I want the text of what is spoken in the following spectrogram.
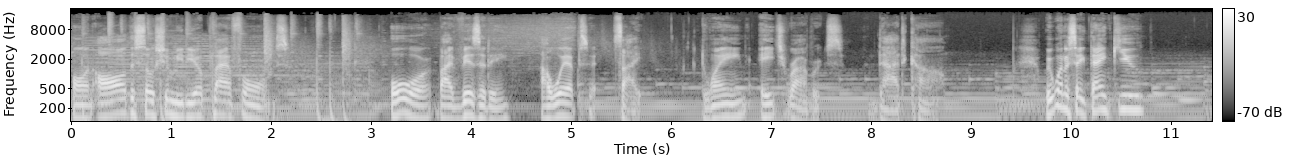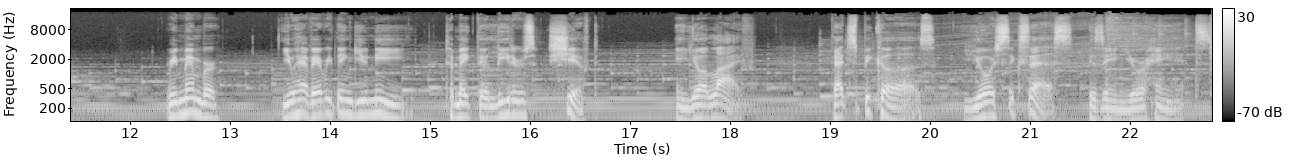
on all the social media platforms or by visiting our website, DwayneHRoberts.com. We want to say thank you. Remember, you have everything you need to make the leaders shift in your life. That's because your success is in your hands.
